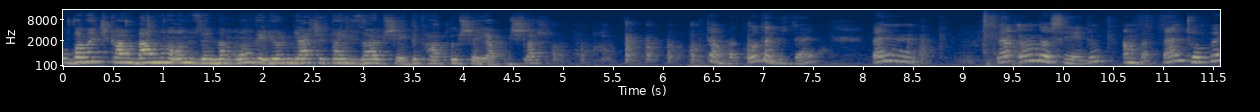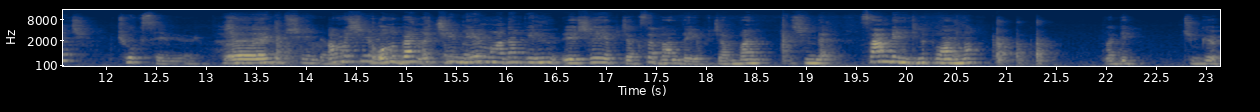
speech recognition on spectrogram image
bu bana çıkan ben buna 10 üzerinden 10 veriyorum. Gerçekten güzel bir şeydi. Farklı bir şey yapmışlar. Tamam bak o da güzel. Ben ben onu da sevdim ama bak ben topaç çok seviyorum. Şimdi Ee, öyle bir şey de var. Ama şimdi Evet. onu ben açayım diye madem Pelin e, şey yapacaksa ben de yapacağım. Ben şimdi sen benimkini puanla. Hadi. Çünkü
